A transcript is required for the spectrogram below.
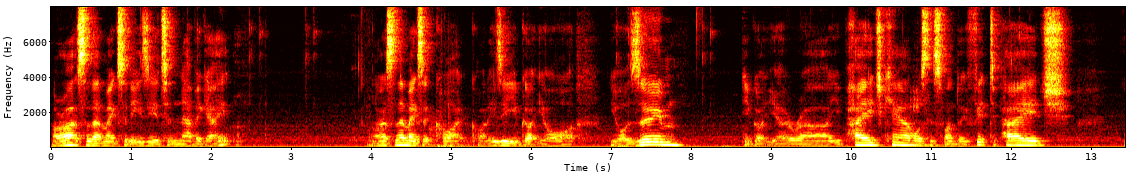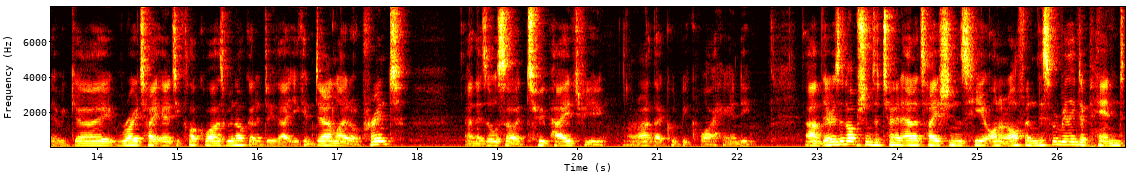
Alright, so that makes it easier to navigate. Alright, so that makes it quite quite easy. You've got your your zoom, You've got your uh, your page count. What's this one do? Fit to page. There we go. Rotate anti-clockwise. We're not going to do that. You can download or print. And there's also a two-page view. All right, that could be quite handy. Um, there is an option to turn annotations here on and off, and this will really depend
